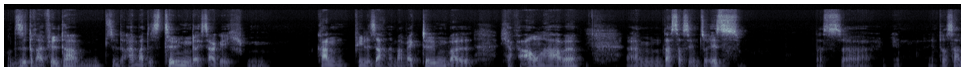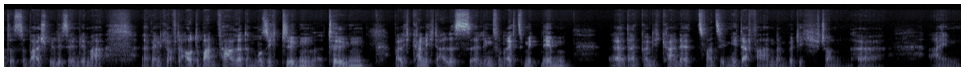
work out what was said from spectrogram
Und diese drei Filter sind einmal das Tilgen, da ich sage, ich kann viele Sachen immer wegtilgen, weil ich Erfahrung habe, ähm, dass das eben so ist. Das äh, interessanteste Beispiel ist eben immer, äh, wenn ich auf der Autobahn fahre, dann muss ich tilgen, tilgen weil ich kann nicht alles äh, links und rechts mitnehmen. Äh, dann könnte ich keine 20 Meter fahren, dann würde ich schon ein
